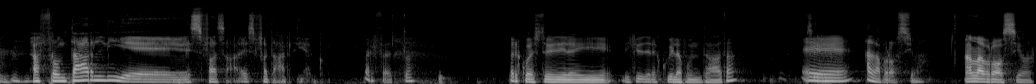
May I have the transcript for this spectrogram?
Mm. Affrontarli e, sfasa- e sfatarli, ecco. Perfetto. Per questo io direi di chiudere qui la puntata. E alla prossima. Alla prossima.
